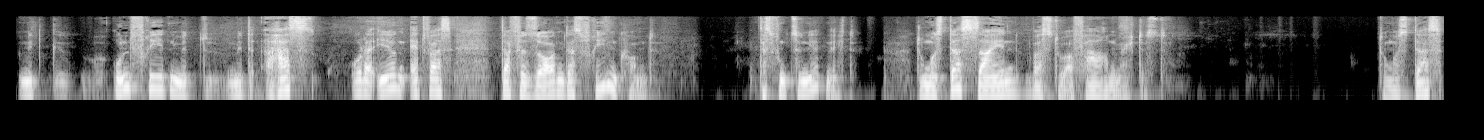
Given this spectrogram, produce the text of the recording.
mit Unfrieden, mit, mit Hass oder irgendetwas dafür sorgen, dass Frieden kommt. Das funktioniert nicht. Du musst das sein, was du erfahren möchtest. Du musst das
